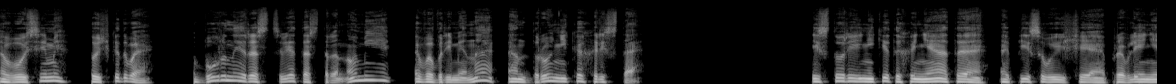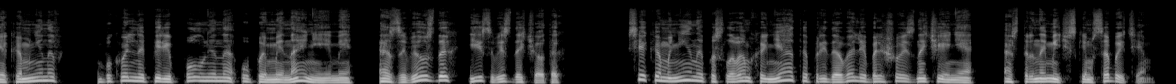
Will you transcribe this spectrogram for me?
8.2. Бурный расцвет астрономии во времена Андроника Христа. История Никиты Ханиата, описывающая правление камнинов, буквально переполнена упоминаниями о звездах и звездочетах. Все камнины, по словам Ханиата, придавали большое значение астрономическим событиям.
